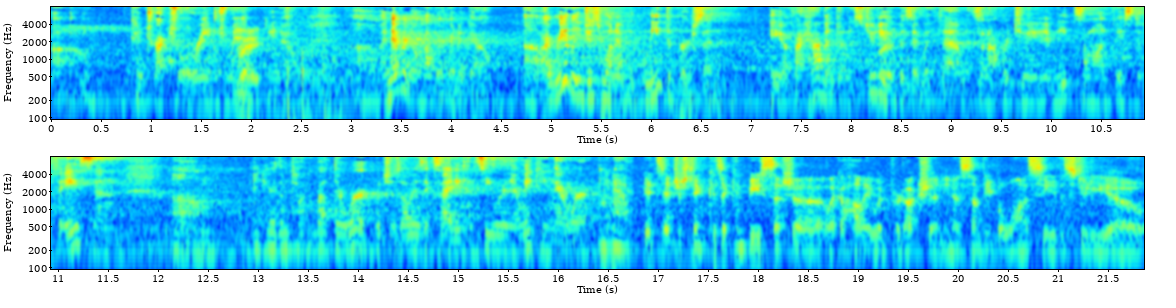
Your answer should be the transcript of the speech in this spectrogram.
um, contractual arrangement. Right. You know, um, I never know how they're going to go. Uh, I really just want to meet the person. You know, if I haven't done a studio Right. visit with them, it's an opportunity to meet someone face to face and um, and hear them talk about their work, which is always exciting, and see where they're making their work. You mm-hmm. know. It's interesting because it can be such a like a Hollywood production. You know, some people want to see the studio,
